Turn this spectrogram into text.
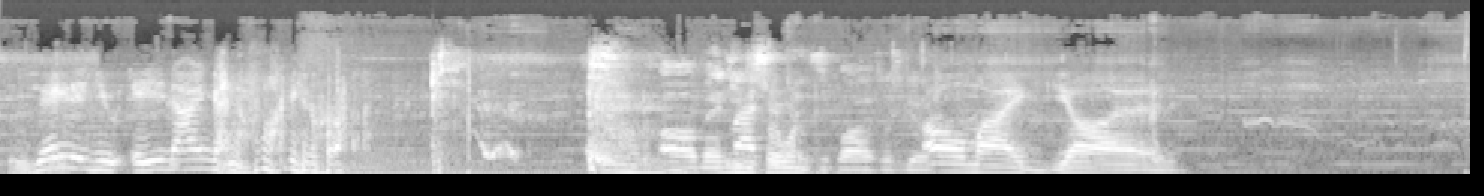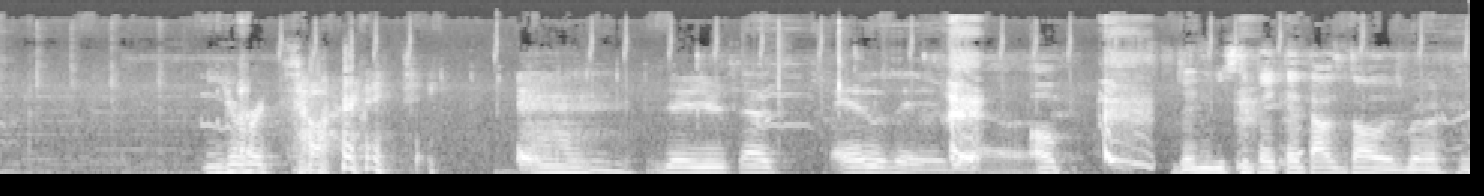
stupid. Jaded, you 89 got a fucking rock. Oh man, you just throw one of the supplies. Let's go. Oh my god. You're retarded. Dude, you're so stupid, bro. Oh, Jaden, you still pay ten thousand dollars, bro. We're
